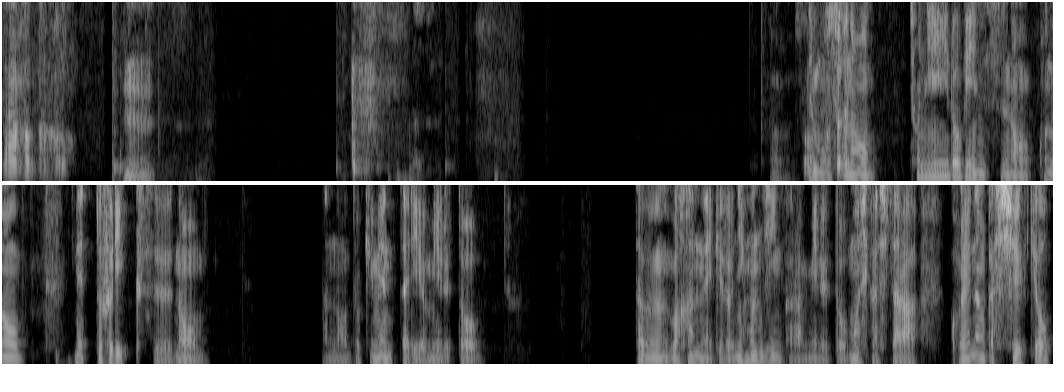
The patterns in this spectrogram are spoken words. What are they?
なるほど、なるほど。うん。でも、その、トニー・ロビンスのこのネットフリックスのあのドキュメンタリーを見ると、多分わかんないけど、日本人から見ると、もしかしたら、これなんか宗教っ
